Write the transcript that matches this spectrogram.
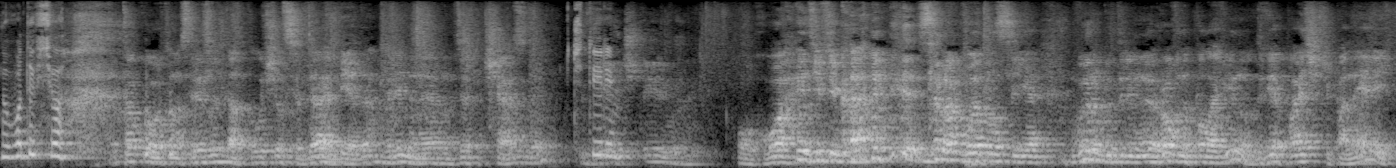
Ну вот и все. Вот такой вот у нас результат получился до обеда. Время, наверное, где-то час, да? Четыре. Четыре уже. Ого, нифига, заработался я. Выработали мы ровно половину, две пачки панелей.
